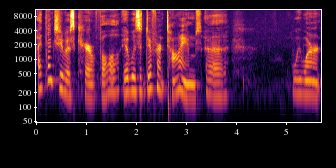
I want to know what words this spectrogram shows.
I think she was careful. It was a different times. Uh, we weren't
